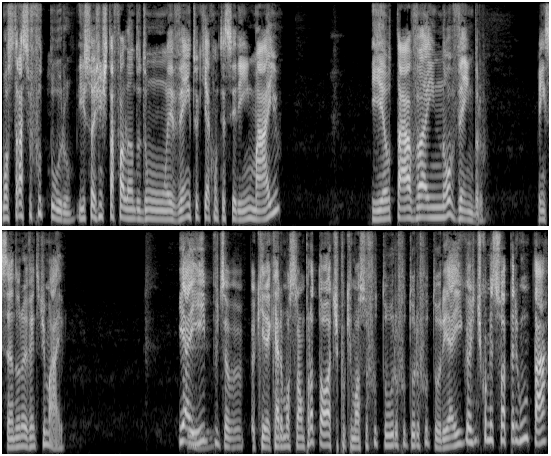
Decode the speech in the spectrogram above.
mostrasse o futuro. Isso a gente está falando de um evento que aconteceria em maio, e eu estava em novembro pensando no evento de maio. E aí, uhum. eu queria, quero mostrar um protótipo que mostra o futuro, futuro, futuro. E aí a gente começou a perguntar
